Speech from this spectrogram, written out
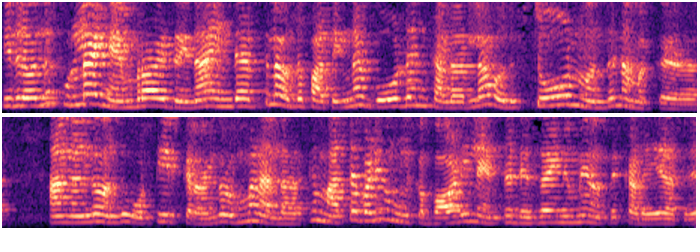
இதில் வந்து ஃபுல்லாக எங்கள் எம்ப்ராய்டரி தான். இந்த இடத்துல வந்து பார்த்தீங்கன்னா கோல்டன் கலரில் ஒரு ஸ்டோன் வந்து நமக்கு அங்கங்கே வந்து ஒட்டியிருக்கிறாங்க. ரொம்ப நல்லா இருக்கு. உங்களுக்கு பாடியில் எந்த டிசைனுமே வந்து கிடையாது.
